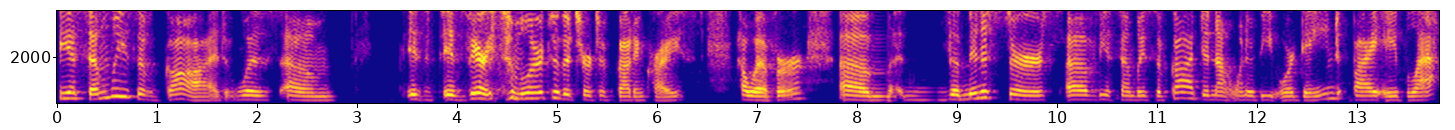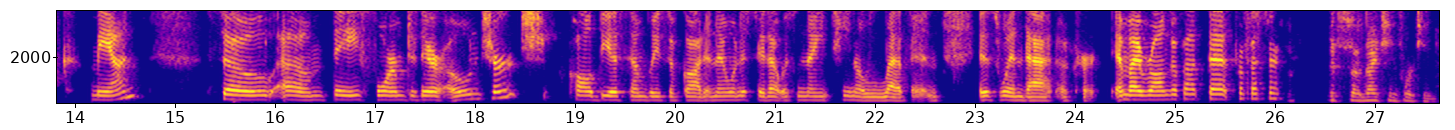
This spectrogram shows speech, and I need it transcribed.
the assemblies of god was um, is is very similar to the Church of God in Christ. However, um, the ministers of the Assemblies of God did not want to be ordained by a black man, so um, they formed their own church called the Assemblies of God, and I want to say that was 1911 is when that occurred. Am I wrong about that, Professor? It's uh, 1914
